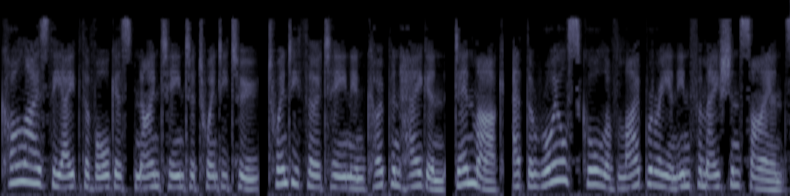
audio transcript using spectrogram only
CoLIS 8 August 19–22, 2013 in Copenhagen, Denmark, at the Royal School of Library and Information Science.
